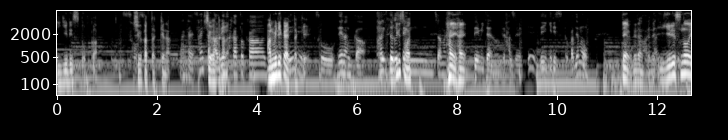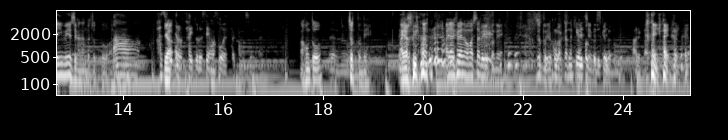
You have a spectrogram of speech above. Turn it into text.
イギリスとか違かったっけな。なんかね最初アメリカとかアメリカやったっけ？でそうでなんかタイトル戦じゃなくはいはい。てみたいなので始めてでイギリスとかでもだよね。なんかね、イギリスのイメージがなんかちょっと。ああ初めてのタイトル戦はそうやったかもしれない、あ、本当？うんうんちょっとね、あやふや、あやふやのまま喋るとね、ちょっとよくわかんなくなっちゃいますけど。あるからはいはいはいはい。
